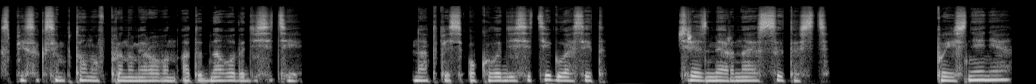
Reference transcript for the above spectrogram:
Список симптомов пронумерован от 1 до 10. Надпись около 10 гласит «Чрезмерная сытость». Пояснение.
